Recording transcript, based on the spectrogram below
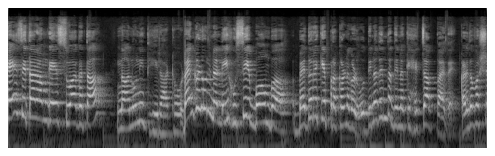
ಹೇ ಸೀತಾರಾಮ್ಗೆ ಸ್ವಾಗತ. ನಾನು ನಿಧಿ ರಾಠೋಡ್. ಬೆಂಗಳೂರಿನಲ್ಲಿ ಹುಸಿ ಬಾಂಬ್ ಬೆದರಿಕೆ ಪ್ರಕರಣಗಳು ದಿನದಿಂದ ದಿನಕ್ಕೆ ಹೆಚ್ಚಾಗ್ತಾ ಇದೆ. ಕಳೆದ ವರ್ಷ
